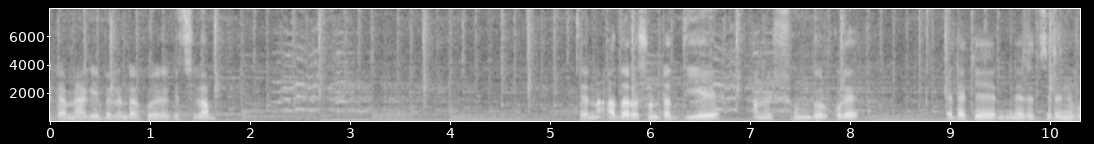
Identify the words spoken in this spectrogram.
এটা আমি আগেই ব্লেন্ডার করে রেখেছিলাম। দেন আদা রসুনটা দিয়ে আমি সুন্দর করে এটাকে নেড়ে চেড়ে নিব।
